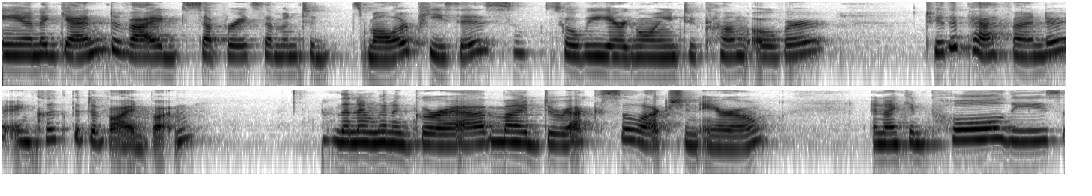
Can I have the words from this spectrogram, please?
And again, divide separates them into smaller pieces. So we are going to come over to the Pathfinder and click the divide button. Then I'm going to grab my direct selection arrow and I can pull these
